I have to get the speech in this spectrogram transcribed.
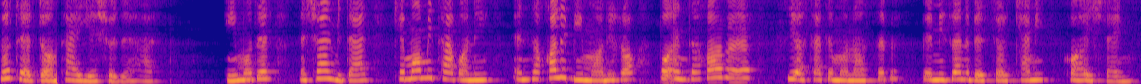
نوتردام تهیه شده است. این مدل نشان می‌دهد که ما می توانیم انتقال بیماری را با انتخاب سیاست مناسب به میزان بسیار کمی کاهش دهیم.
